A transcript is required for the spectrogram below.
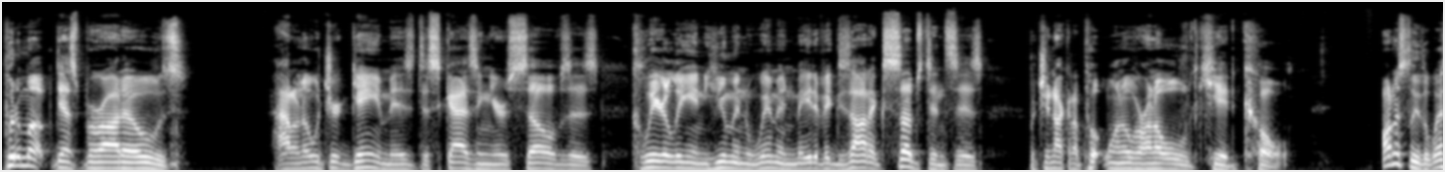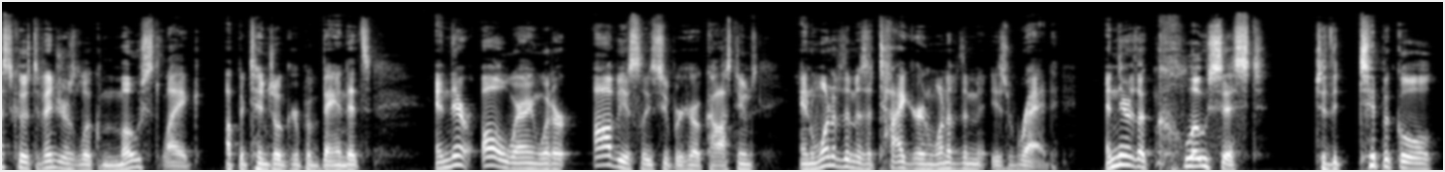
Put 'em up, desperados. I don't know what your game is, disguising yourselves as clearly inhuman women made of exotic substances, but you're not going to put one over on old Kid Colt. Honestly, the West Coast Avengers look most like a potential group of bandits, and they're all wearing what are obviously superhero costumes, and one of them is a tiger and one of them is red. And they're the closest to the typical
